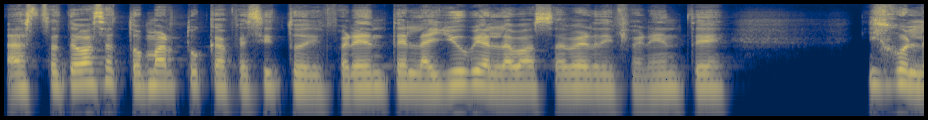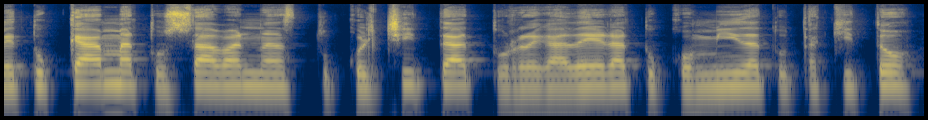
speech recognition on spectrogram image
hasta te vas a tomar tu cafecito diferente, la lluvia la vas a ver diferente. Híjole, tu cama, tus sábanas, tu colchita, tu regadera, tu comida, tu taquito,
